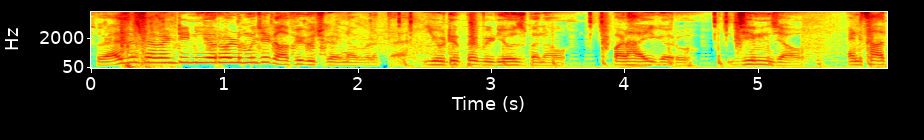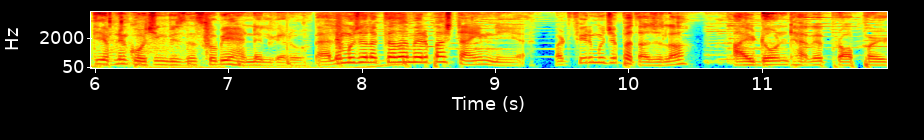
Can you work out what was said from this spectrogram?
तो as a seventeen year old मुझे काफ़ी कुछ करना पड़ता है। यूट्यूब पे वीडियोस बनाओ, पढ़ाई करो जिम जाओ एंड साथ ही अपने कोचिंग बिज़नेस को भी हैंडल करो। पहले मुझे लगता था मेरे पास टाइम नहीं है बट फिर मुझे पता चला I don't have a proper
